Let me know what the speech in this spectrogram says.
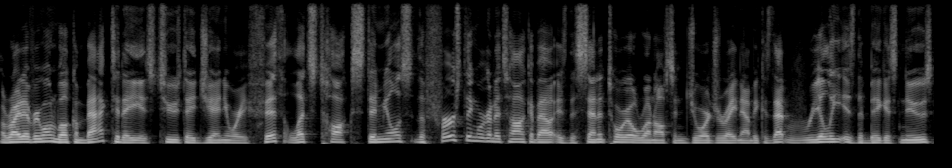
All right, everyone, welcome back. Today is Tuesday, January 5th. Let's talk stimulus. The first thing we're going to talk about is the senatorial runoffs in Georgia right now, because that really is the biggest news.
